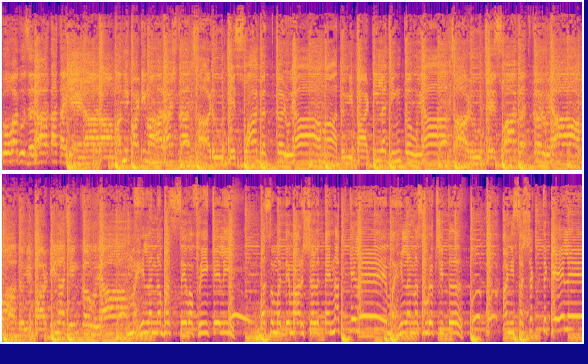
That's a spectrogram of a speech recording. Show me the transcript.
गोवा गुजरात आता येणार आम आदमी पार्टी महाराष्ट्रात. झाडूचे स्वागत करूया आम आदमी पार्टीला जिंकवूया. झाडूचे स्वागत करूया आम आदमी पार्टीला जिंकवूया. महिलांना बस सेवा फ्री केली. बसमध्ये मार्शल तैनात केले. महिलांना सुरक्षित आणि सशक्त केले.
